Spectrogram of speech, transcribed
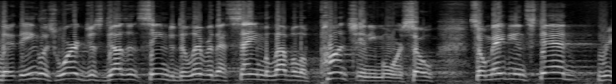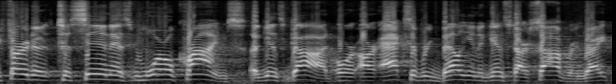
the, the English word just doesn't seem to deliver that same level of punch anymore. So so maybe instead refer to, to sin as moral crimes against God or our acts of rebellion against our sovereign, right?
